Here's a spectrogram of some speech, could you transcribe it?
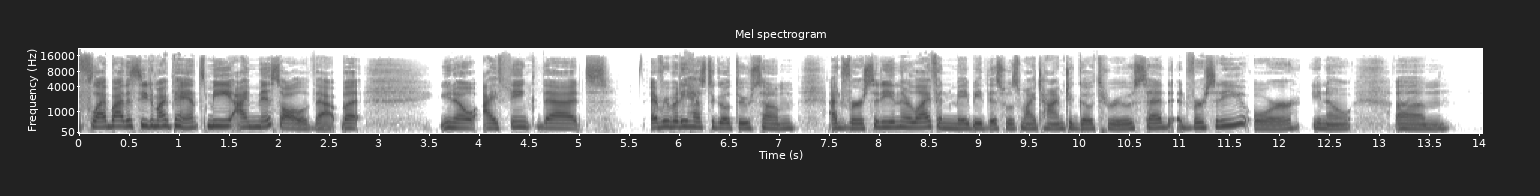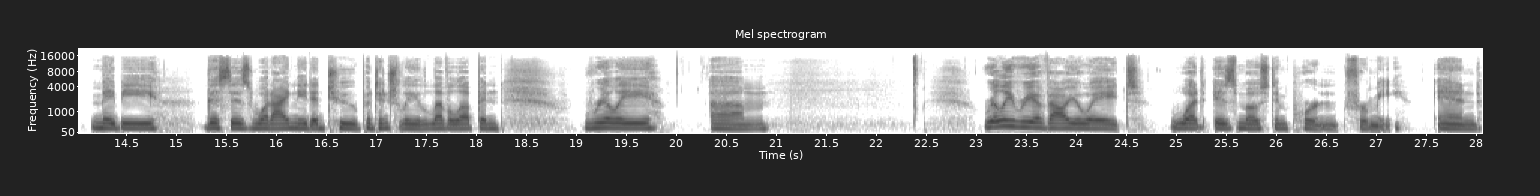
fly by the seat of my pants me. I miss all of that. But, you know, I think that everybody has to go through some adversity in their life and maybe this was my time to go through said adversity or you know um, maybe this is what i needed to potentially level up and really um, really reevaluate what is most important for me and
